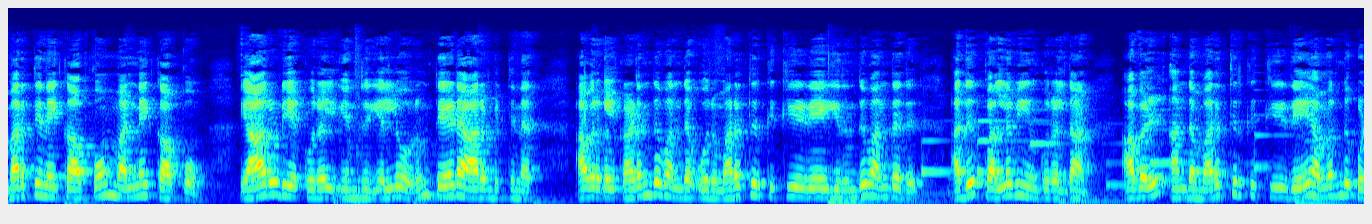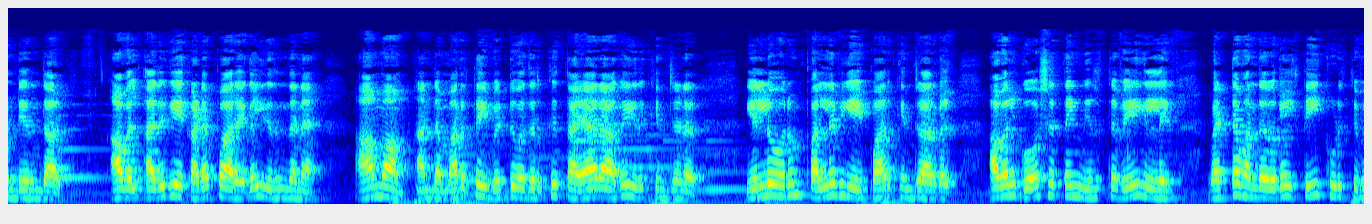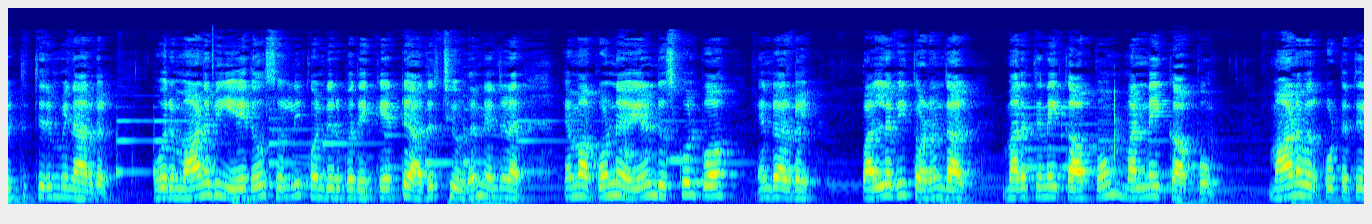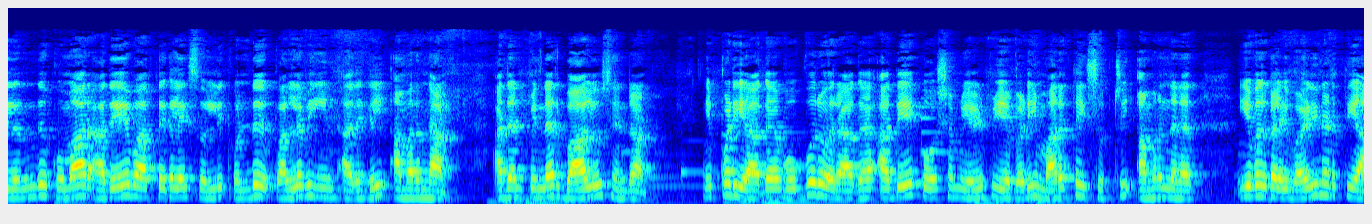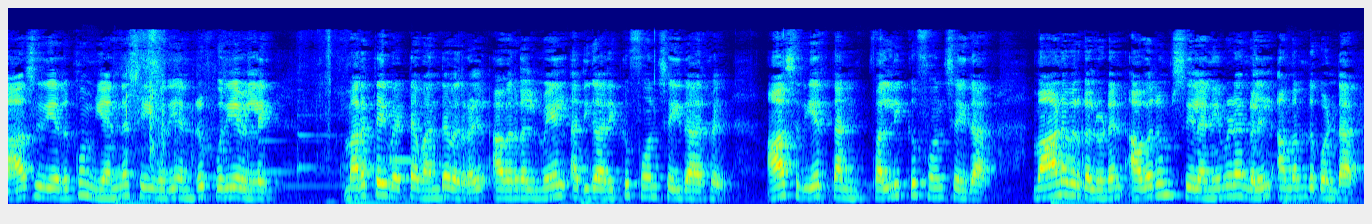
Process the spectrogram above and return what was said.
மரத்தினை காப்போம் மண்ணை காப்போம் யாருடைய குரல் என்று எல்லோரும் தேட ஆரம்பித்தனர். அவர்கள் கடந்து வந்த ஒரு மரத்திற்கு கீழே இருந்து வந்தது. அது பல்லவியின் குரல்தான். அவள் அந்த மரத்திற்கு கீழே அமர்ந்து கொண்டிருந்தாள். அவள் அருகே கடப்பாறைகள் இருந்தன. ஆமாம் அந்த மரத்தை வெட்டுவதற்கு தயாராக இருக்கின்றனர். எல்லோரும் பல்லவியை பார்க்கின்றார்கள். அவள் கோஷத்தை நிறுத்தவே இல்லை. வெட்ட வந்தவர்கள் டீ குடித்துவிட்டு திரும்பினார்கள். ஒரு மாணவி ஏதோ சொல்லி கொண்டிருப்பதை கேட்டு அதிர்ச்சியுடன் நின்றனர். எம்மா பொண்ணு எழுந்து ஸ்கூல் போ என்றார்கள். பல்லவி தொடர்ந்தாள். மரத்தினை காப்போம் மண்ணை காப்போம். மாணவர் கூட்டத்திலிருந்து குமார் அதே வார்த்தைகளை சொல்லிக்கொண்டு பல்லவியின் அருகில் அமர்ந்தான். அதன் பின்னர் பாலு சென்றான். இப்படியாக ஒவ்வொருவராக அதே கோஷம் எழுப்பியபடி மரத்தை சுற்றி அமர்ந்தனர். இவர்களை வழிநடத்திய ஆசிரியருக்கும் என்ன செய்வது என்று புரியவில்லை. மரத்தை வெட்ட வந்தவர்கள் அவர்கள் மேல் அதிகாரிக்கு ஃபோன் செய்தார்கள். ஆசிரியர் தன் பள்ளிக்கு ஃபோன் செய்தார். மாணவர்களுடன் அவரும் சில நிமிடங்களில் அமர்ந்து கொண்டார்.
